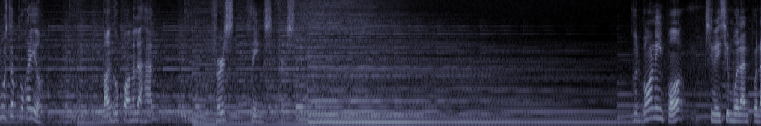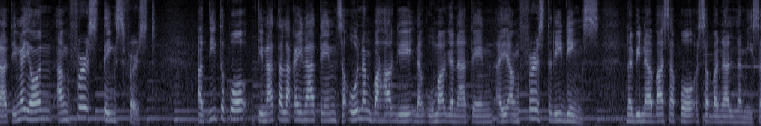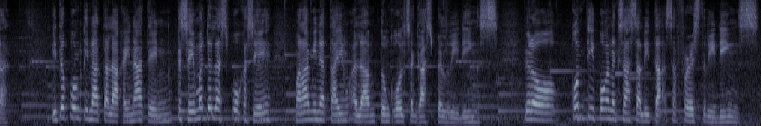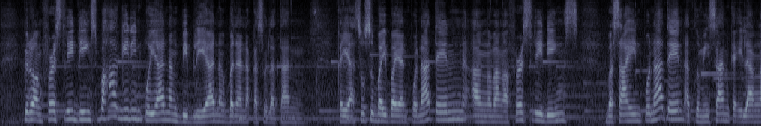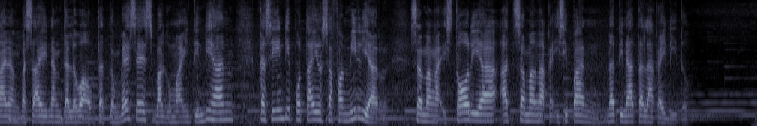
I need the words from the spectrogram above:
Kamusta po kayo? Bago po ang lahat, first things first. Good morning po. Sinisimulan po natin ngayon ang first things first. At dito po, tinatalakay natin sa unang bahagi ng umaga natin ay ang first readings na binabasa po sa banal na misa. Ito pong tinatalakay natin kasi madalas po kasi marami na tayong alam tungkol sa gospel readings. Pero konti po ang nagsasalita sa first readings. Pero ang first readings, bahagi din po yan ng Biblia, ng banal na kasulatan. Kaya susubaybayan po natin ang mga first readings, basahin po natin at kuminsan kailangan ng basahin ng dalawa o tatlong beses bago maintindihan kasi hindi po tayo sa familiar sa mga istorya at sa mga kaisipan na tinatalakay dito.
